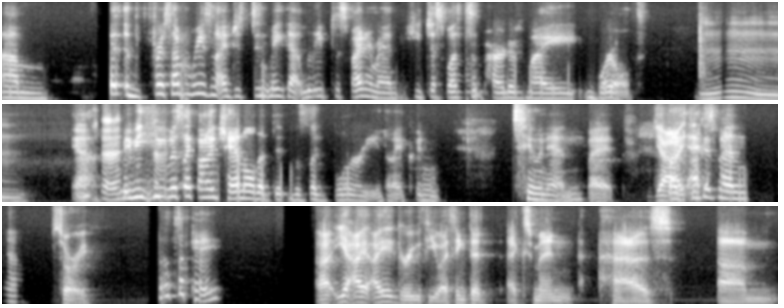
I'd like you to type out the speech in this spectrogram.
Um, uh, for some reason, I just didn't make that leap to Spider Man. He just wasn't part of my world. Mm. Yeah, Okay. maybe he was like on a channel that was like blurry that I couldn't tune in. But yeah, like I think. X Men, sorry. that's okay. Uh, yeah, I, I agree with you. I think that X Men has um,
